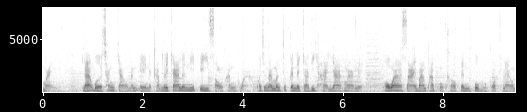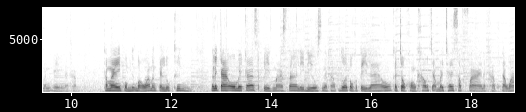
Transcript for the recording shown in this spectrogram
ใหม่ และเวอร์ชั่นเก่านั่นเองนะครับนาฬิกาเรือนนี้ปี 2000 กว่า เพราะฉะนั้นมันจะเป็นนาฬิกาที่หายากมากเลย เพราะว่าสายบานพับของเขาเป็นปุ่มกดแล้วนั่นเองนะครับทำไมผมถึงบอกว่ามันเป็นลูกครึ่งนาฬิกา Omega Speed Master Reduce นะครับ โดยปกติแล้วกระจกของเขาจะไม่ใช่ซับไฟนะครับ แต่ว่า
